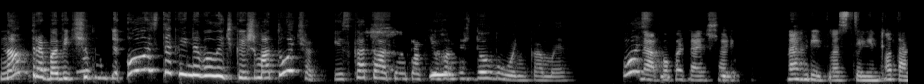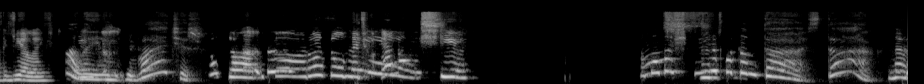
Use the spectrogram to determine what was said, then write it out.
нам треба відщипнути ось такий невеличкий шматочок і скатати отак його між долоньками. Ось На, покатай шарик. Нагрей пластилин. Вот так делай. маленький, бачиш? Вот так, да, розумничка. Я ще. А мама ще потім дасть. Так, На,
